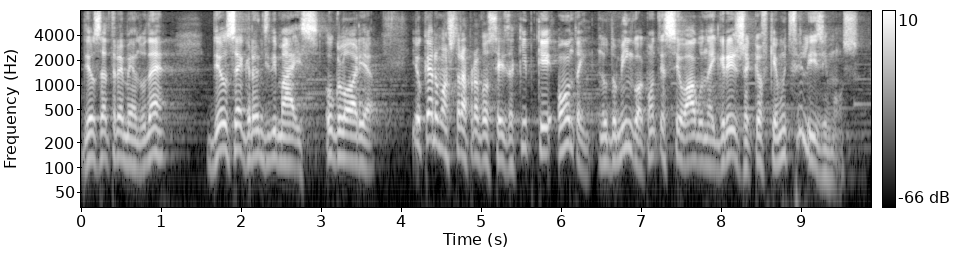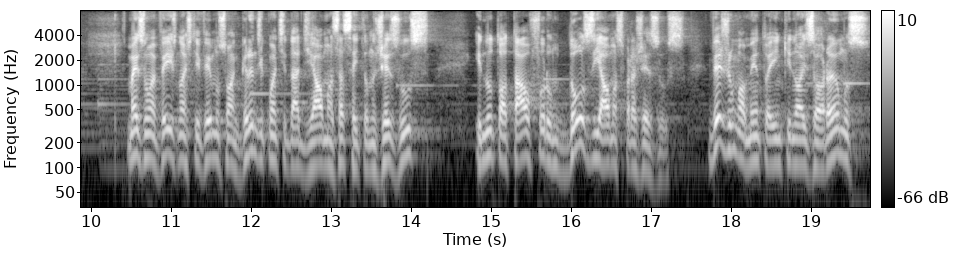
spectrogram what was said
Deus é tremendo, né? Deus é grande demais. O glória. Eu quero mostrar para vocês aqui, porque ontem, no domingo, aconteceu algo na igreja que eu fiquei muito feliz, irmãos. Mais uma vez, nós tivemos uma grande quantidade de almas aceitando Jesus e no total foram 12 almas para Jesus. Veja um momento aí em que nós oramos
